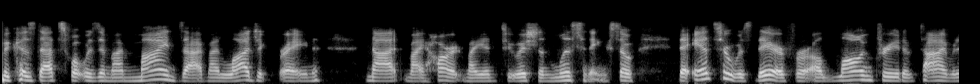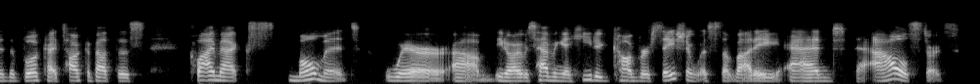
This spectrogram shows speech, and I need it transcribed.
because that's what was in my mind's eye, my logic brain, not my heart, my intuition listening. So the answer was there for a long period of time. And in the book, I talk about this climax moment where, um, you know, I was having a heated conversation with somebody and the owl starts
